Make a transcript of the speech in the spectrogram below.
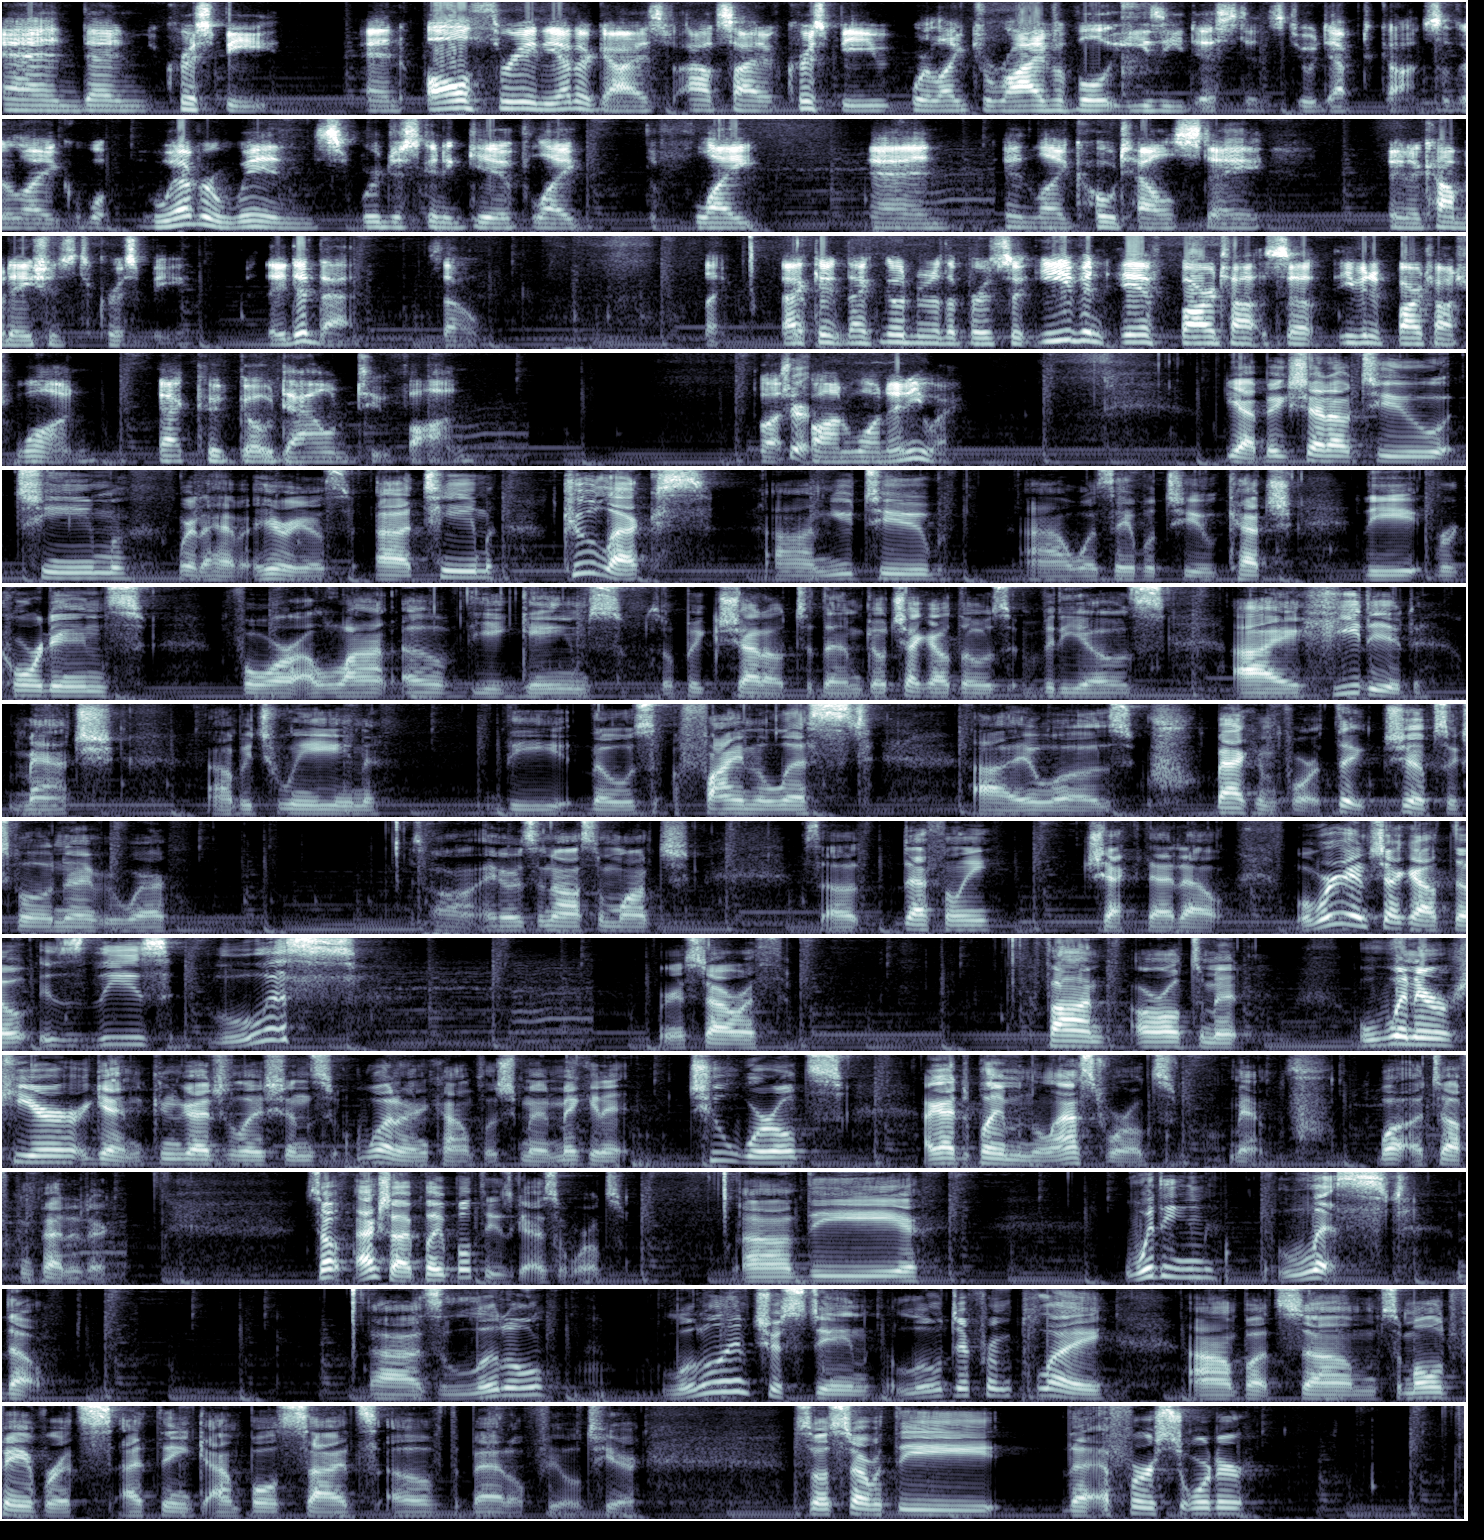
and then Crispy. And all three of the other guys outside of Crispy were like drivable, easy distance to Adepticon. So they're like, wh- whoever wins, we're just gonna give like the flight and and like hotel stay and accommodations to Crispy. They did that. So like that can that can go to another person. So even if Bartosz so even if Bartosz won, that could go down to Fawn. But Sure. Fawn won anyway. Yeah, big shout out to Team. Where'd I have it? Here he is. Uh, Team Kulex on YouTube uh, was able to catch the recordings for a lot of the games. So big shout out to them. Go check out those videos. A heated match uh, between the those finalists. Uh, it was back and forth, ships exploding everywhere. So it was an awesome watch. So definitely check that out. What we're going to check out though is these lists. We're going to start with Fawn, our ultimate winner here. Again, congratulations. What an accomplishment. Making it two worlds. I got to play him in the last worlds. Man, what a tough competitor. So, actually, I played both these guys at worlds. Uh, the winning list, though, uh, is a little, little interesting, a little different play, uh, but some some old favorites, I think, on both sides of the battlefield here. So let's start with the the first order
